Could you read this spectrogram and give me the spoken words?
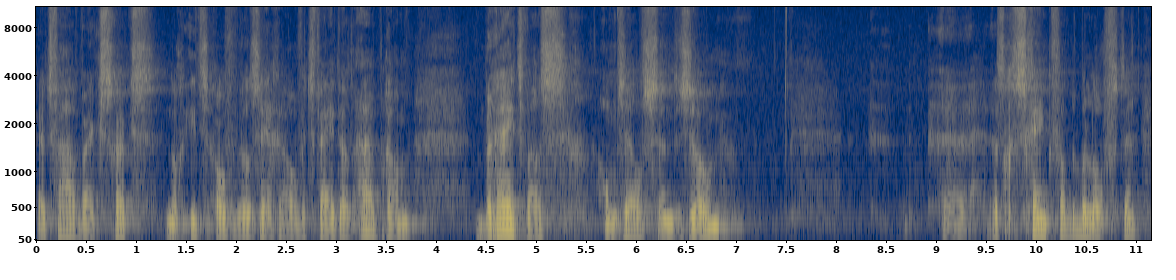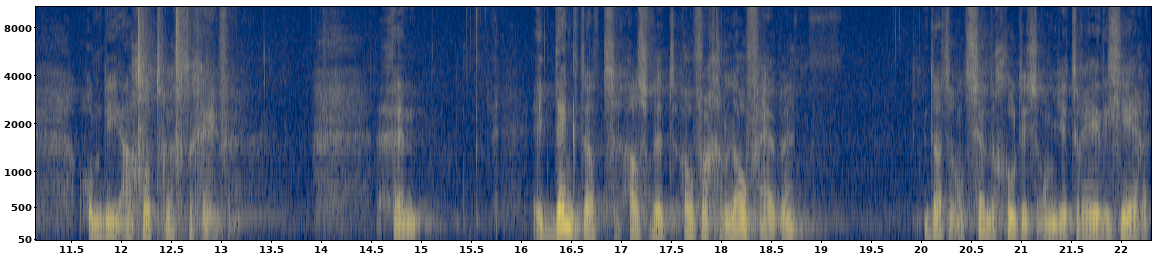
Het verhaal waar ik straks nog iets over wil zeggen, over het feit dat Abraham bereid was om zelfs zijn zoon, uh, het geschenk van de belofte, om die aan God terug te geven. En ik denk dat als we het over geloof hebben, dat het ontzettend goed is om je te realiseren,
